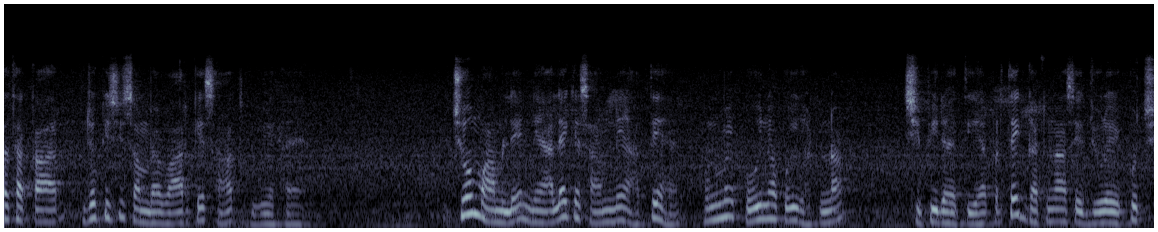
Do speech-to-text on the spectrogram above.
तथा कार्य जो किसी संव्यवहार के साथ हुए हैं। जो मामले न्यायालय के सामने आते हैं, उनमें कोई ना कोई घटना छिपी रहती है। प्रत्येक घटना से जुड़े कुछ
